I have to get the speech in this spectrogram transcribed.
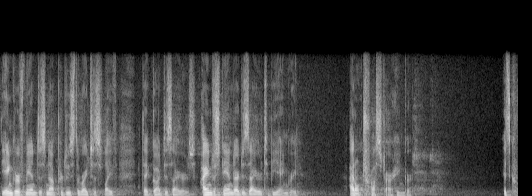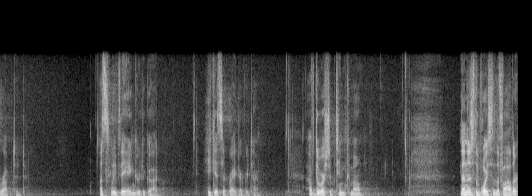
The anger of man does not produce the righteous life that God desires. I understand our desire to be angry. I don't trust our anger. It's corrupted. Let's leave the anger to God. He gets it right every time. Have the worship team come out. Then there's the voice of the Father.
